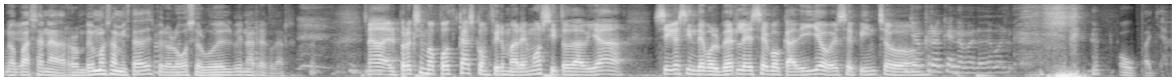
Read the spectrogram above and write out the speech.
No bien. pasa nada, rompemos amistades, pero luego se vuelven a arreglar. Nada, el próximo podcast confirmaremos si todavía sigue sin devolverle ese bocadillo o ese pincho. Yo creo que no me lo devuelve. Oh, vaya.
